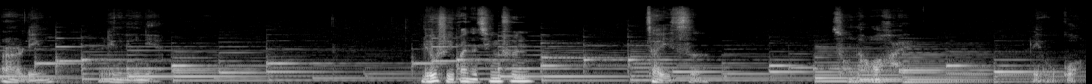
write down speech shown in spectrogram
二零零零年，流水般的青春再一次从脑海流过。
